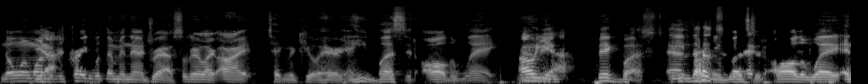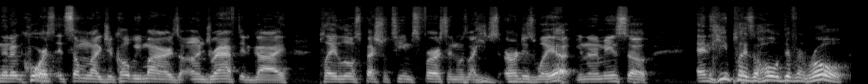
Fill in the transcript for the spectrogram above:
No one wanted Yeah. to trade with them in that draft. So they're like, all right, take N'Keal Harry. And he busted all the way. You Oh I mean? yeah, big bust. He And that's fucking busted all the way. And then of course it's someone like Jakobi Meyers, an undrafted guy, played a little special teams first and was like he just earned his way up. You know what I mean? So and he plays a whole different role.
